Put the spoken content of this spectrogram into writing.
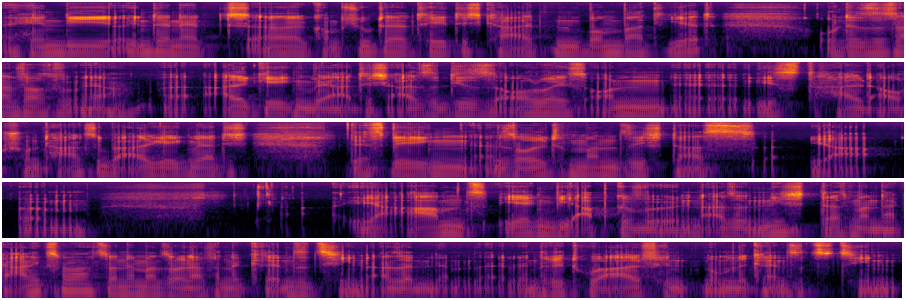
Handy, Internet, äh, Computertätigkeiten bombardiert. Und es ist einfach ja, allgegenwärtig. Also dieses Always On äh, ist halt auch schon tagsüber allgegenwärtig. Deswegen sollte man sich das ja ähm, ja abends irgendwie abgewöhnen. Also nicht, dass man da gar nichts macht, sondern man soll einfach eine Grenze ziehen. Also ein Ritual finden, um eine Grenze zu ziehen.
